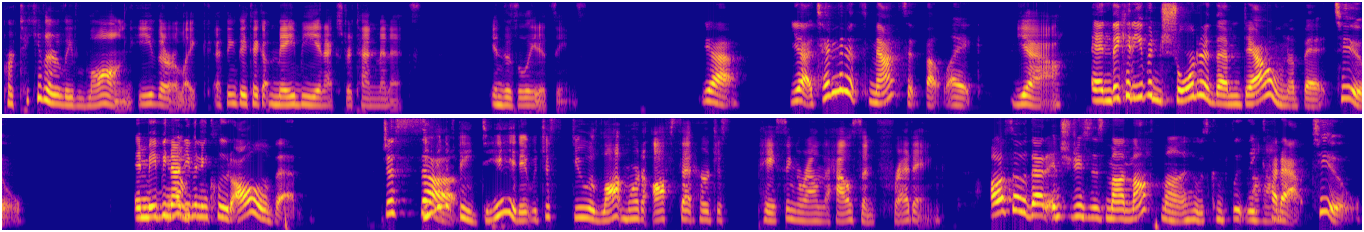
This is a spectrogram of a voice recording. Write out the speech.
particularly long either. Like I think they take up maybe an extra ten minutes in the deleted scenes. Yeah. Yeah. 10 minutes max, it felt like. Yeah, And they could even shorter them down a bit too. And maybe not even include all of them. Just so. even if they did, it would just do a lot more to offset her just pacing around the house and fretting. Also, that introduces Mon Mothma, who's completely Uh-huh. cut out too.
